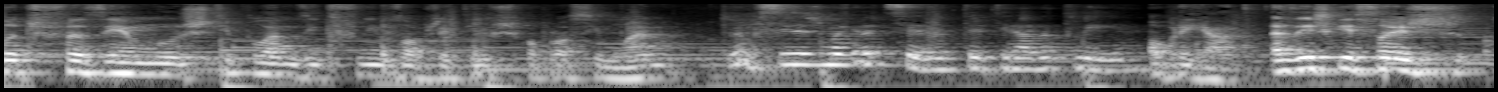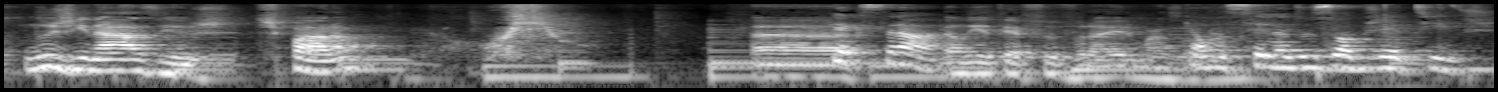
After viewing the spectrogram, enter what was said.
todos fazemos, estipulamos e definimos objetivos para o próximo ano. Não precisas me agradecer de ter tirado a pelinha. Obrigado. As inscrições nos ginásios disparam. O que é que será? Ali até fevereiro, mais ou Aquela menos. cena dos objetivos.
